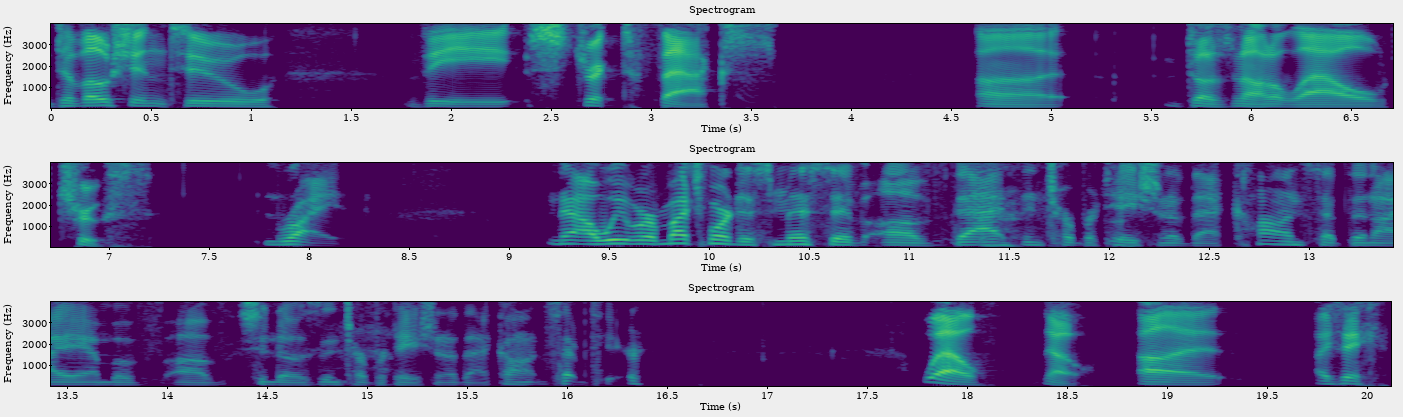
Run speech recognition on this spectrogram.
devotion to the strict facts uh, does not allow truth. Right. Now we were much more dismissive of that interpretation of that concept than i am of of shindo's interpretation of that concept here. Well, no, uh, I think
